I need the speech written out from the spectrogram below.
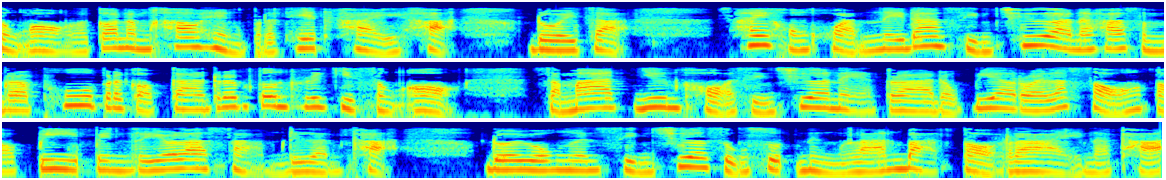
ส่งออกแล้วก็นำเข้าแห่งประเทศไทยค่ะ โดยจะ ให้ของขวัญในด้านสินเชื่อนะคะสำหรับผู้ประกอบการเริ่มต้นธุรกิจส่งออก สามารถยื่นขอสินเชื่อในอัตราดอกเบี้ยร้อยละ 2 ต่อปีเป็นระยะเวลา 3 เดือนค่ะ โดยวงเงินสินเชื่อสูงสุด 1 ล้านบาทต่อรายนะคะ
